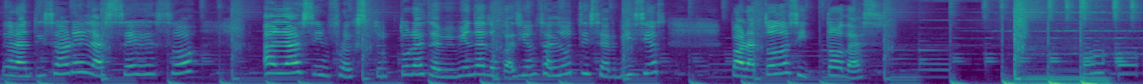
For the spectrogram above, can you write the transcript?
garantizar el acceso a las infraestructuras de vivienda, educación, salud y servicios para todos y todas. you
